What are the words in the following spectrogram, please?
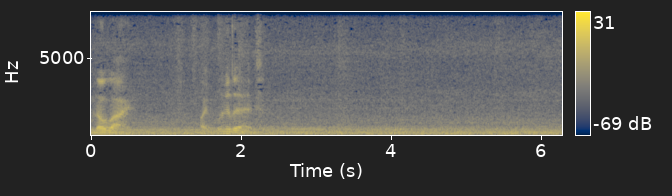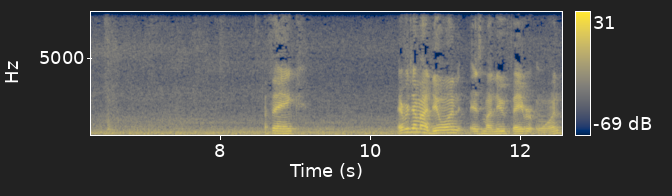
No lie. Like look at that. I think every time I do one is my new favorite one.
